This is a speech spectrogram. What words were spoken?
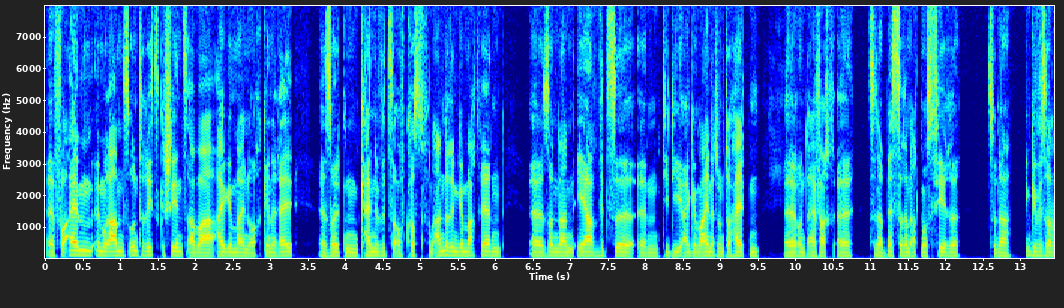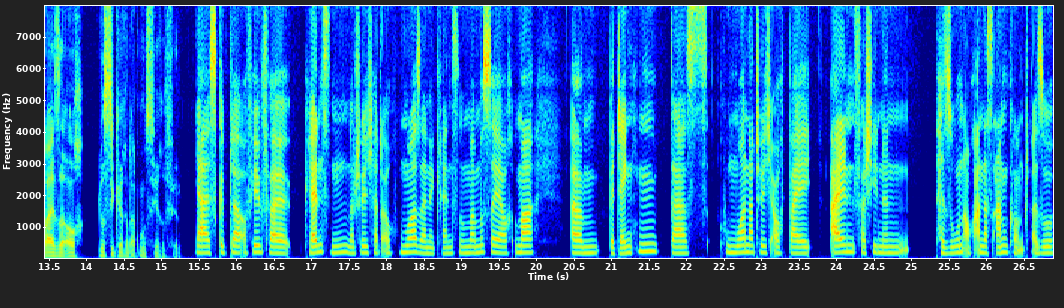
äh, vor allem im Rahmen des Unterrichtsgeschehens, aber allgemein auch generell, äh, sollten keine Witze auf Kosten von anderen gemacht werden, äh, sondern eher Witze, ähm, die die Allgemeinheit unterhalten äh, und einfach äh, zu einer besseren Atmosphäre, zu einer in gewisser Weise auch lustigeren Atmosphäre führen. Ja, es gibt da auf jeden Fall Grenzen. Natürlich hat auch Humor seine Grenzen. Und man muss da ja auch immer ähm, bedenken, dass Humor natürlich auch bei allen verschiedenen Personen auch anders ankommt. Also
